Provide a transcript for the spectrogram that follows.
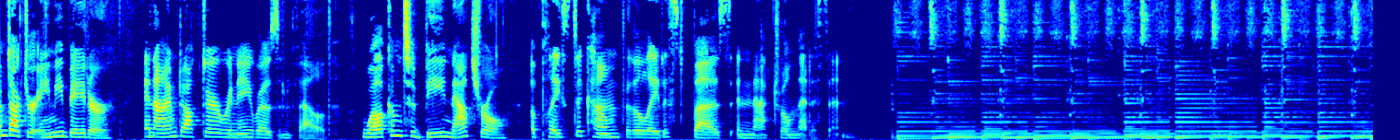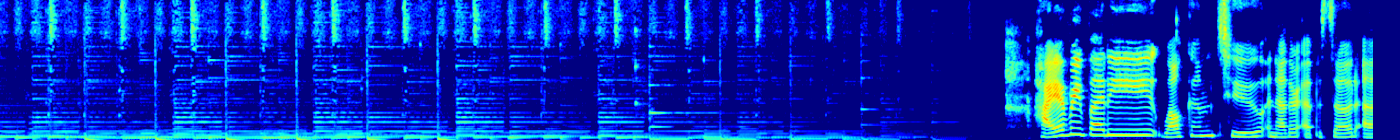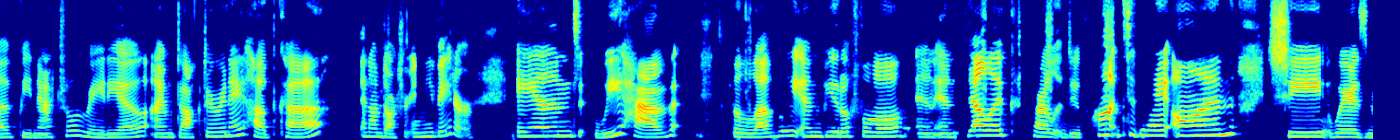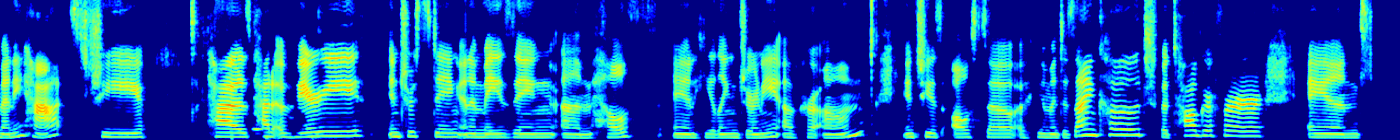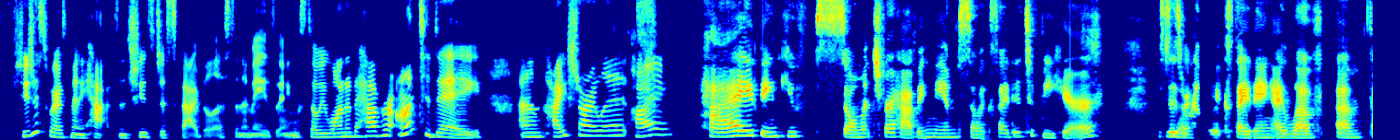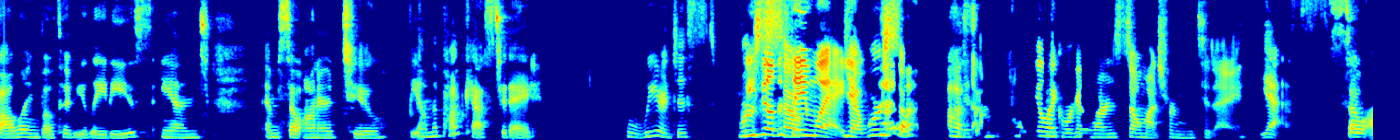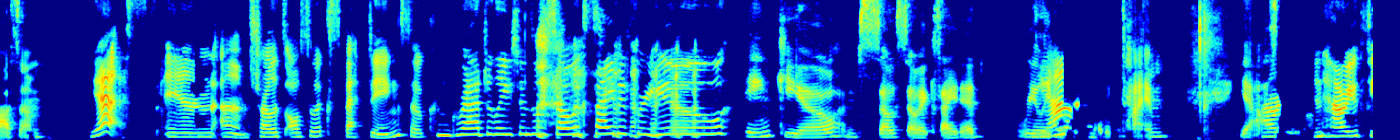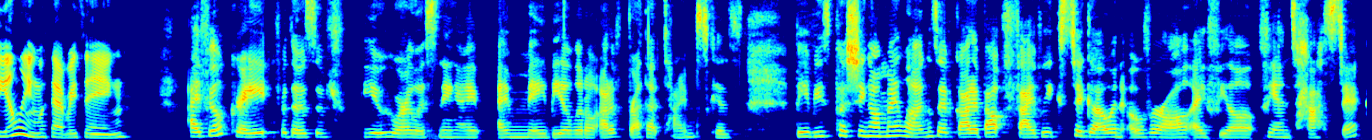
I'm Dr. Amy Bader. And I'm Dr. Renee Rosenfeld. Welcome to Be Natural, a place to come for the latest buzz in natural medicine. Hi, everybody. Welcome to another episode of Be Natural Radio. I'm Dr. Renee Hubka. And I'm Dr. Amy Bader. And we have the lovely and beautiful and angelic Charlotte DuPont today on. She wears many hats. She has had a very interesting and amazing um, health and healing journey of her own. And she is also a human design coach, photographer, and she just wears many hats and she's just fabulous and amazing. So we wanted to have her on today. Um, hi, Charlotte. Hi. Hi, thank you so much for having me. I'm so excited to be here. This is really exciting. I love um, following both of you ladies and I'm so honored to be on the podcast today. Well, we are just we're we feel so, the same way. Yeah, we're so awesome. I feel like we're going to learn so much from you today. Yes. So awesome. Yes. And um, Charlotte's also expecting. So, congratulations. We're so excited for you. Thank you. I'm so, so excited. Really yeah. exciting time. Yeah. And how are you feeling with everything? I feel great. For those of you who are listening, I, I may be a little out of breath at times because baby's pushing on my lungs. I've got about five weeks to go, and overall, I feel fantastic.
